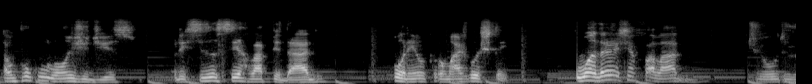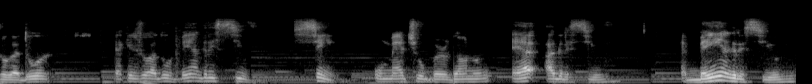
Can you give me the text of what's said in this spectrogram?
Tá um pouco longe disso. Precisa ser lapidado, porém é o que eu mais gostei. O André já tinha falado de outro jogador, é aquele jogador bem agressivo. Sim, o Matthew Bergeron é agressivo, é bem agressivo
